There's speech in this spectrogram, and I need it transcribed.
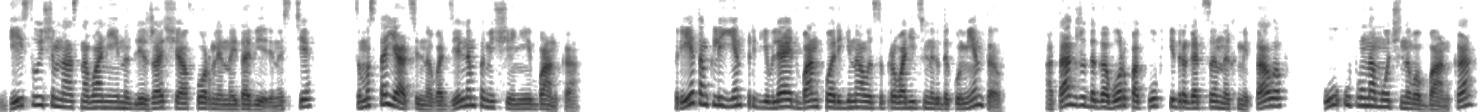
действующим на основании надлежащей оформленной доверенности самостоятельно в отдельном помещении банка. При этом клиент предъявляет банку оригиналы сопроводительных документов, а также договор покупки драгоценных металлов у уполномоченного банка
